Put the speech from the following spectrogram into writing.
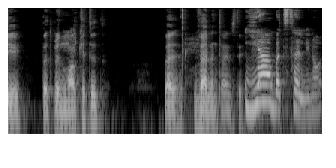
day that's been marketed. That Valentine's Day. Yeah, but still, you know.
